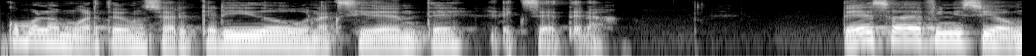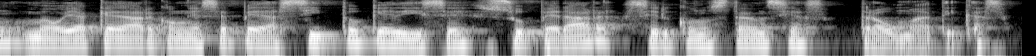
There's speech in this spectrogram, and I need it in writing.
como la muerte de un ser querido, un accidente, etc. De esa definición me voy a quedar con ese pedacito que dice superar circunstancias traumáticas.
